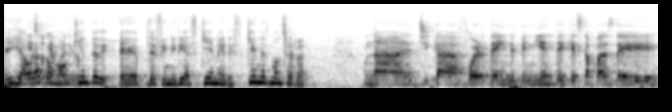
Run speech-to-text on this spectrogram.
Y En ahora, como. ¿quién te eh, definirías? ¿Quién eres? ¿Quién es Montserrat? Una chica fuerte, independiente, que es capaz de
